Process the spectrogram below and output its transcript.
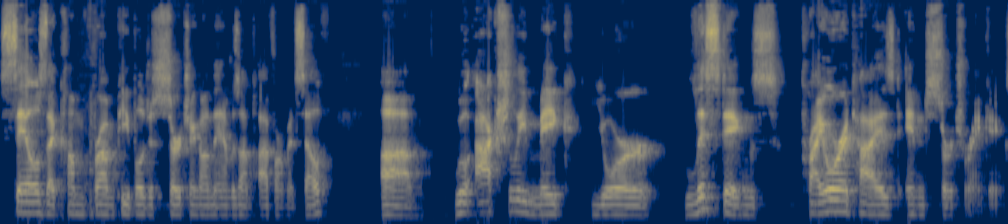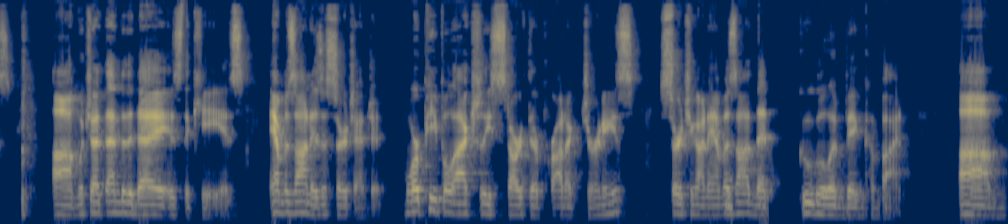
sales that come from people just searching on the Amazon platform itself, um, will actually make your listings prioritized in search rankings. Um, which at the end of the day is the key. Is Amazon is a search engine. More people actually start their product journeys searching on Amazon than Google and Bing combined. Um,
